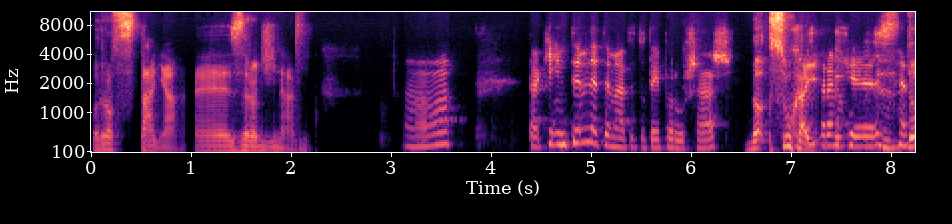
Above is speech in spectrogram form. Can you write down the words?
rozstania e, z rodzinami. Takie intymne tematy tutaj poruszasz. No słuchaj, się... to,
